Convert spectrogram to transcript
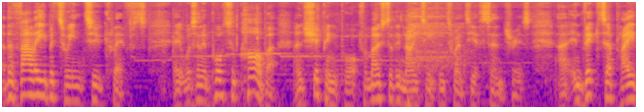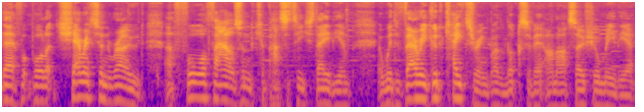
at the valley between two cliffs. It was an important harbour and shipping port for most of the 19th and 20th centuries. Uh, Invicta play their football at Cheriton Road, a 4,000 capacity stadium with very good catering by the looks of it on our social media.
